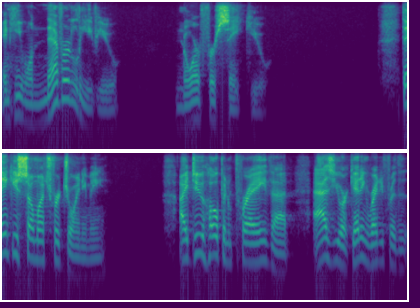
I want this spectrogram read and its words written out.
and He will never leave you nor forsake you. Thank you so much for joining me. I do hope and pray that as you are getting ready for the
